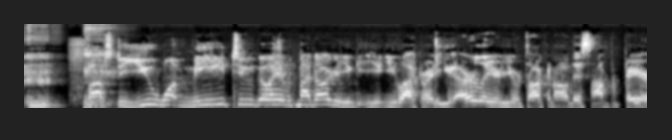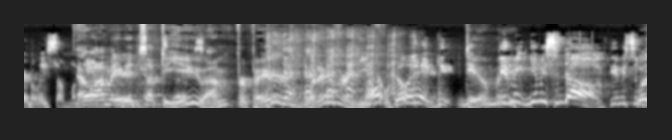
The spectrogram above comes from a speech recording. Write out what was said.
Pops, do you want me to go ahead with my dog, or you you, you locked already? You earlier you were talking all this. I'm prepared. At least someone. Oh, I mean, it's up to kind you. stuff. I'm prepared. Whatever. You, All right, go ahead. Gi- gi- Tell me. give me give me some dogs. Give me some well,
